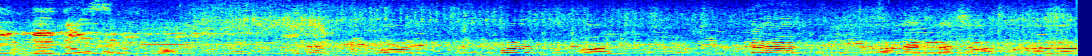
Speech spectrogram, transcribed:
என்னென்ன உங்களுக்கு பாதிப்பு? எனக்கு பாதிப்பு உங்களுக்கு பாதிப்பு இல்லை கடல்ல சாப்பிட்றதால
